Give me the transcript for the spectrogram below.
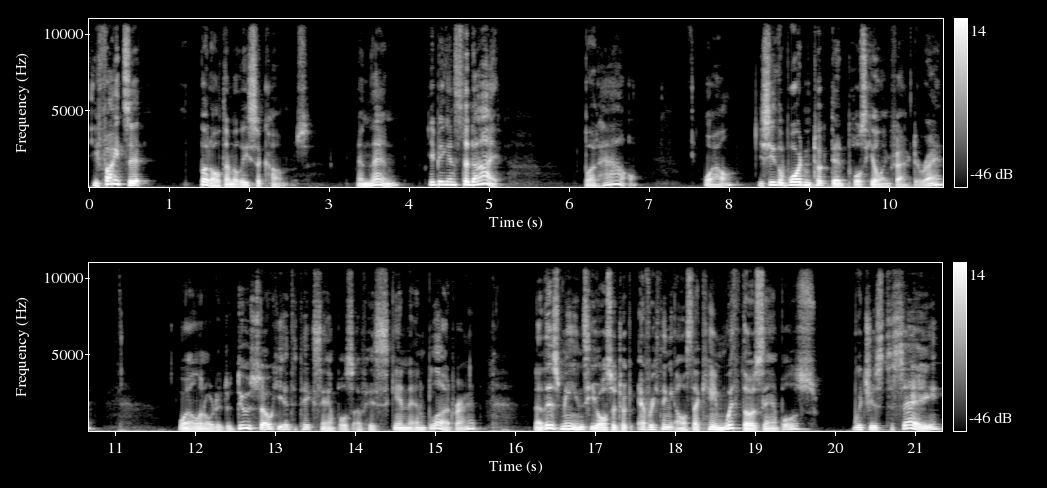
He fights it, but ultimately succumbs. And then he begins to die. But how? Well, you see, the warden took Deadpool's healing factor, right? Well, in order to do so, he had to take samples of his skin and blood, right? Now, this means he also took everything else that came with those samples, which is to say,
